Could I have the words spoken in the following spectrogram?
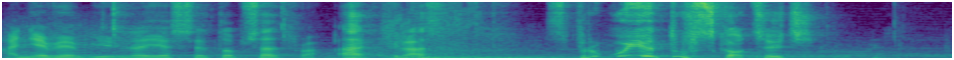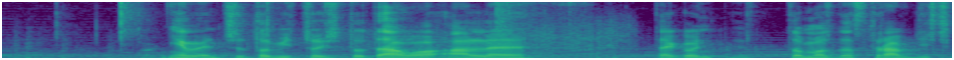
A nie wiem ile jeszcze to przetrwa. A, chwila. Spróbuję tu wskoczyć. Nie wiem, czy to mi coś dodało, ale tego to można sprawdzić.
